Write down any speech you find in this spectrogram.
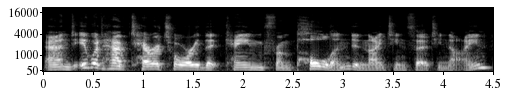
and it would have territory that came from Poland in 1939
